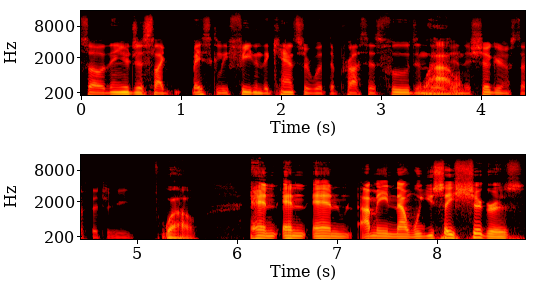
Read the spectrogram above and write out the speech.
So then you're just like basically feeding the cancer with the processed foods and, Wow. the, and the sugar and stuff that you're eating. Wow. And and and I mean now when you say sugars,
